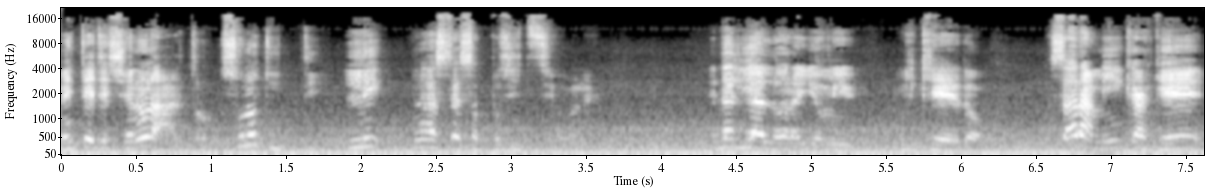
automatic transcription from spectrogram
mettetecene un altro, sono tutti lì nella stessa posizione. E da lì allora io mi, mi chiedo, sarà mica che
